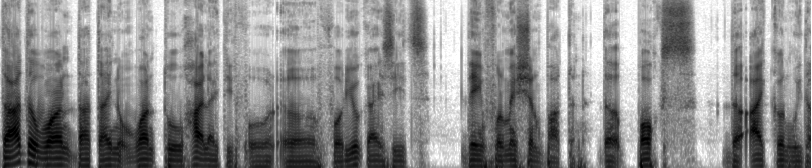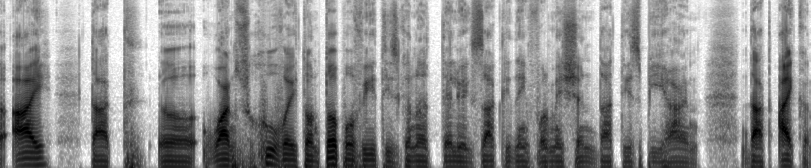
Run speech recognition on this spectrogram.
the other one that I want to highlight it for uh, for you guys is the information button, the box, the icon with the eye that uh, once hover it on top of it is gonna tell you exactly the information that is behind that icon.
